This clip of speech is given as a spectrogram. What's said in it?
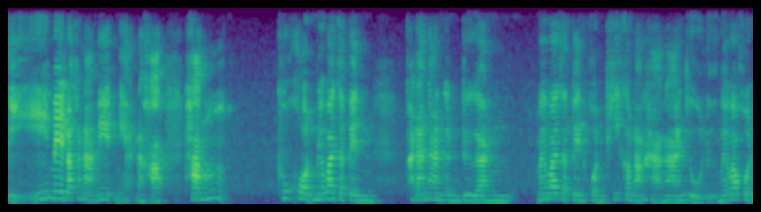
ศีเมษลัคนาเมษเนี่ยนะคะ ทั้งทุกคนไม่ว่าจะเป็นพนักงานเงินเดือน ไม่ว่าจะเป็นคนที่กำลังหางานอยู่ หรือไม่ว่าคน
